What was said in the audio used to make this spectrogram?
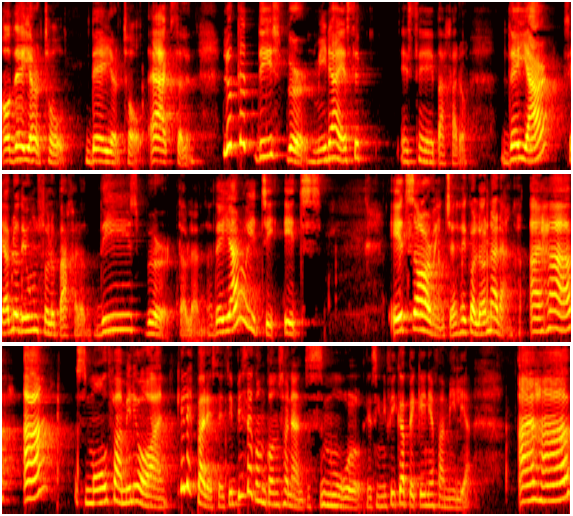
or they are tall. They are tall. Excellent. Look at this bird. Mira ese, ese pájaro. They are, si hablo de un solo pájaro. This bird, está hablando. They are it's, it's. It's orange, es de color naranja. I have a small family o an. ¿Qué les parece? Si empieza con consonante, small, que significa pequeña familia. I have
